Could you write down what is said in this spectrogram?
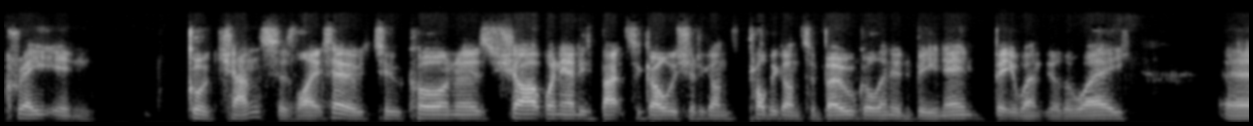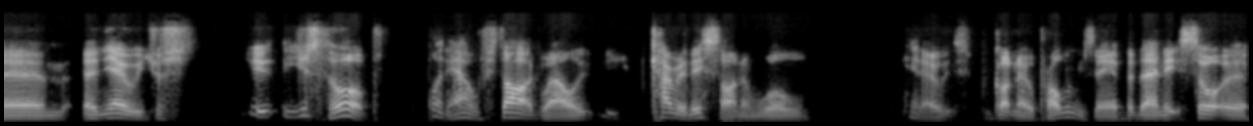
creating good chances. Like I said, two corners. Sharp when he had his back to goal, he should have gone probably gone to Bogle and it'd been in, but he went the other way. Um, and yeah, we just you, you just thought, bloody hell, we've started well. Carry this on, and we'll, you know, it's got no problems here. But then it's sort of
